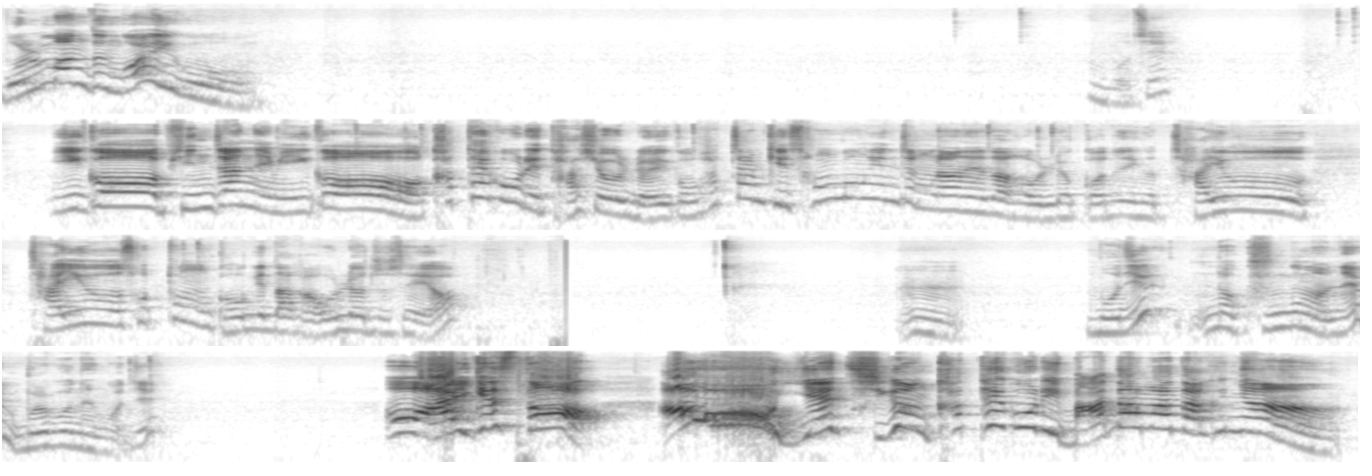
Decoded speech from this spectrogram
뭘 만든 거야 이거? 뭐지? 이거 빈자님 이거 카테고리 다시 올려. 이거 화장키 성공 인증란에다가 올렸거든. 이거 자유 자유 소통 거기다가 올려주세요. 응. 뭐지? 나 궁금하네. 뭘 보낸 거지? 어, 알겠어! 아우! 얘 지금 카테고리 마다마다 그냥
